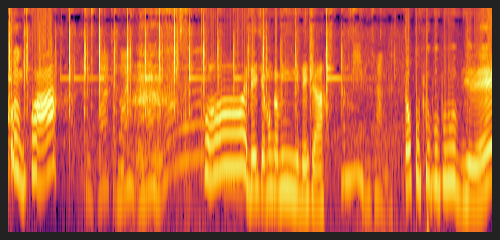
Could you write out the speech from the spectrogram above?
ผึ่งฟ้าลูกค้ากับไม้กับไม้เด้อ โอ้ยเดี๋ยวจะมันก็มีอยู่เดี๋ยวจะมันมีพี่ช่างโต๊ะปุ๊บปุ๊บปุ๊บปุ๊บอยู่เด้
